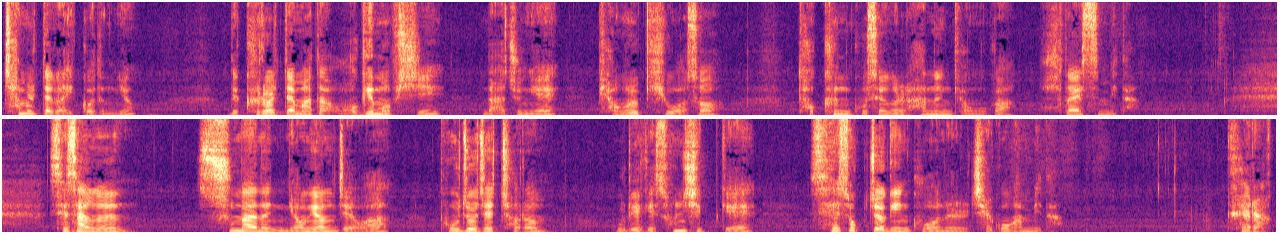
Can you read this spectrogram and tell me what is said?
참을 때가 있거든요. 근데 그럴 때마다 어김없이 나중에 병을 키워서 더 큰 고생을 하는 경우가 허다했습니다. 세상은 수많은 영양제와 보조제처럼 우리에게 손쉽게 세속적인 구원을 제공합니다. 쾌락,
